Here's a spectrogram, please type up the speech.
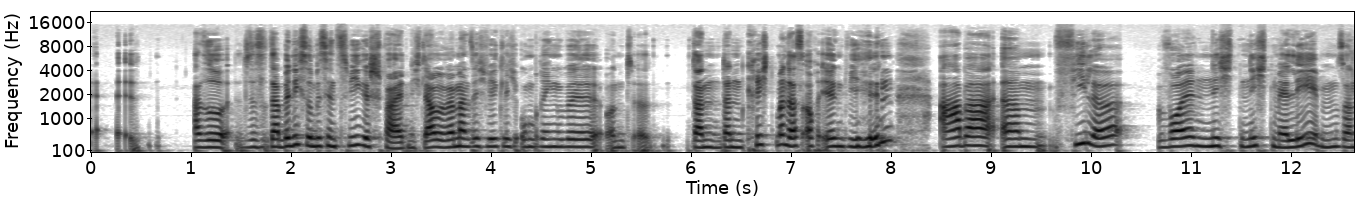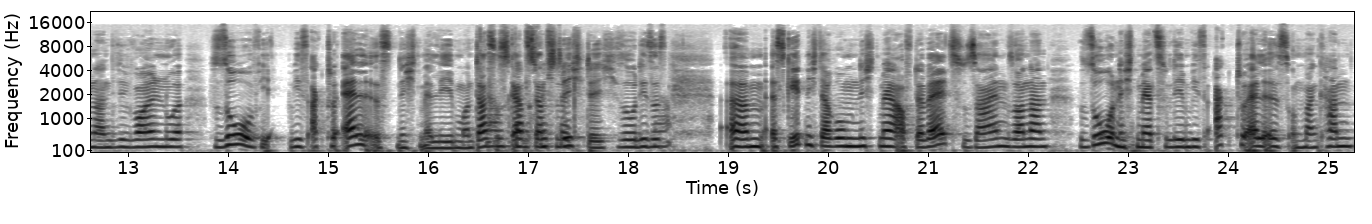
äh, also das, da bin ich so ein bisschen zwiegespalten. Ich glaube, wenn man sich wirklich umbringen will und äh, dann, dann kriegt man das auch irgendwie hin. Aber ähm, viele wollen nicht nicht mehr leben, sondern sie wollen nur so, wie, wie es aktuell ist, nicht mehr leben. Und das, das ist ganz, ganz, ganz wichtig. wichtig. So dieses, ja es geht nicht darum, nicht mehr auf der Welt zu sein, sondern so nicht mehr zu leben, wie es aktuell ist. Und man kann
